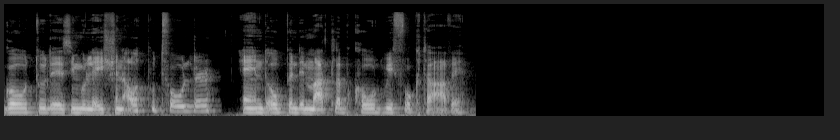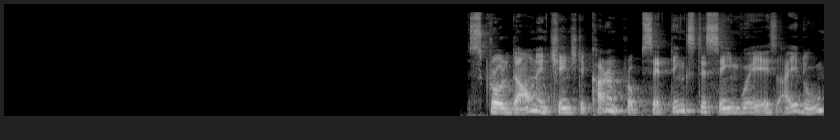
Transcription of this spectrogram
go to the simulation output folder and open the MATLAB code with Octave. Scroll down and change the current probe settings the same way as I do.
